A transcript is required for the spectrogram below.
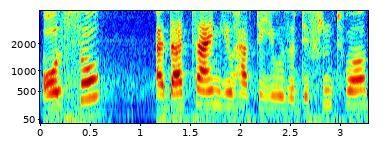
also at that time you have to use a different verb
